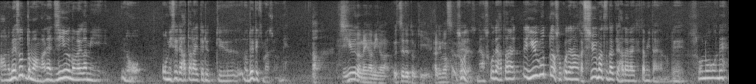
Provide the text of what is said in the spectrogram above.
あのメソッドマンがね、自由の女神のお店で働いてるっていうの出てきますよね。あ自由の女神が映る時ありますよね。そうですね、あそこで働いて、ユーゴットはそこでなんか週末だけ働いてたみたいなので、そのね、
